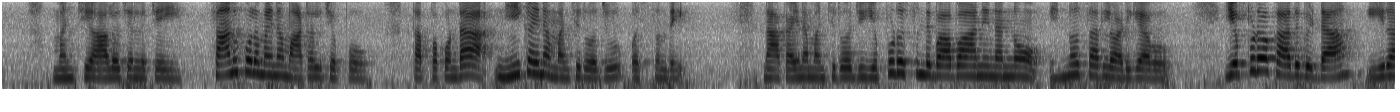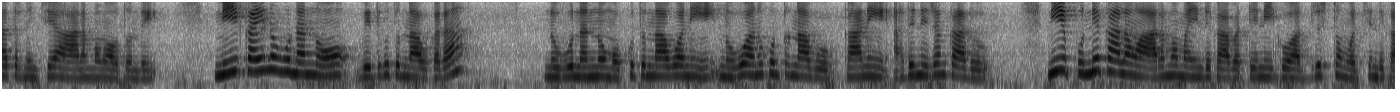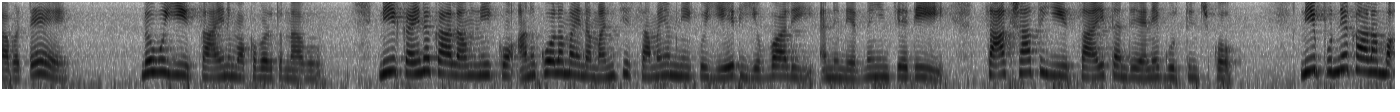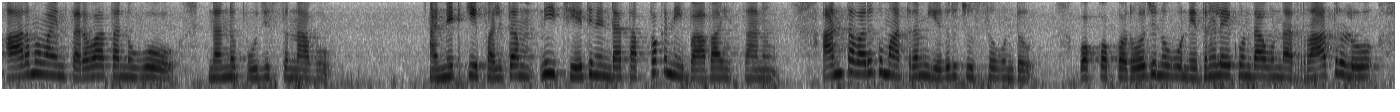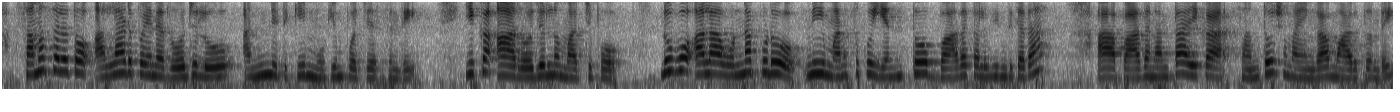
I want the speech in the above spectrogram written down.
మంచి ఆలోచనలు చేయి. సానుకూలమైన మాటలు చెప్పు. తప్పకుండా నీకైనా మంచి రోజు వస్తుంది. నాకైనా మంచి రోజు ఎప్పుడు వస్తుంది బాబా అని నన్ను ఎన్నోసార్లు అడిగావు. ఎప్పుడో కాదు బిడ్డ ఈ రాత్రి నుంచే ఆరంభం అవుతుంది నీకై నువ్వు నన్ను వెతుకుతున్నావు కదా? నువ్వు నన్ను మొక్కుతున్నావు అని నువ్వు అనుకుంటున్నావు కానీ అది నిజం కాదు. నీ పుణ్యకాలం ఆరంభమైంది కాబట్టి నీకు అదృష్టం వచ్చింది కాబట్టే నువ్వు ఈ సాయిని మొక్కబడుతున్నావు. నీకైన కాలం నీకు అనుకూలమైన మంచి సమయం నీకు ఏది ఇవ్వాలి అని నిర్ణయించేది సాక్షాత్ ఈ సాయి తండ్రి అనే గుర్తుంచుకో. నీ పుణ్యకాలం ఆరంభమైన తర్వాత నువ్వు నన్ను పూజిస్తున్నావు. అన్నిటికీ ఫలితం నీ చేతి నిండా తప్పక నీ బాబా ఇస్తాను. అంతవరకు మాత్రం ఎదురు చూస్తూ ఉండు. ఒక్కొక్క రోజు నువ్వు నిద్ర లేకుండా ఉన్న రాత్రులు సమస్యలతో అల్లాడిపోయిన రోజులు అన్నిటికీ ముగింపు వచ్చేసింది. ఇక ఆ రోజులను మర్చిపో. నువ్వు అలా ఉన్నప్పుడు నీ మనసుకు ఎంతో బాధ కలిగింది కదా? ఆ బాధనంతా ఇక సంతోషమయంగా మారుతుంది.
